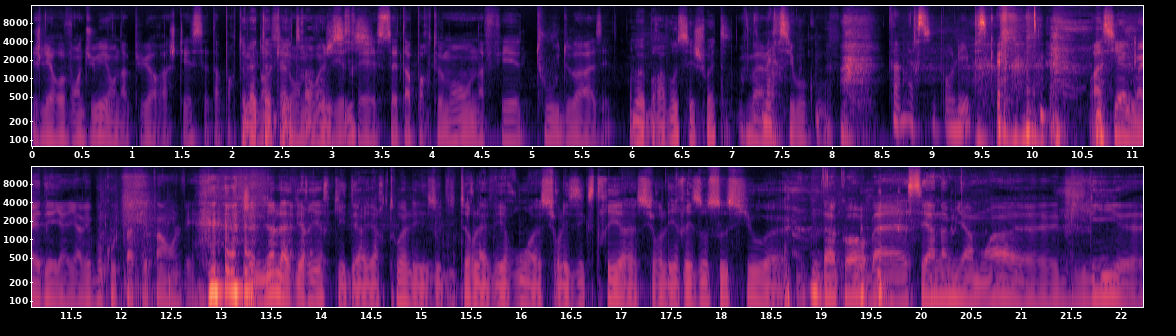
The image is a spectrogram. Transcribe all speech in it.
je l'ai revendu et on a pu racheter cet appartement là, dans t'as fait lequel on enregistre. aussi. Et cet appartement, on a fait tout de A à Z. Ah bah, bravo, c'est chouette. Bah, Merci. merci beaucoup. Enfin, merci pour lui, parce que Ah, si elle m'a aidé, il y avait beaucoup de papier peint à enlever. J'aime bien la verrière qui est derrière toi. Les auditeurs la verront euh, sur les extraits euh, sur les réseaux sociaux. euh. D'accord, bah, c'est un ami à moi, euh, Billy. euh,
